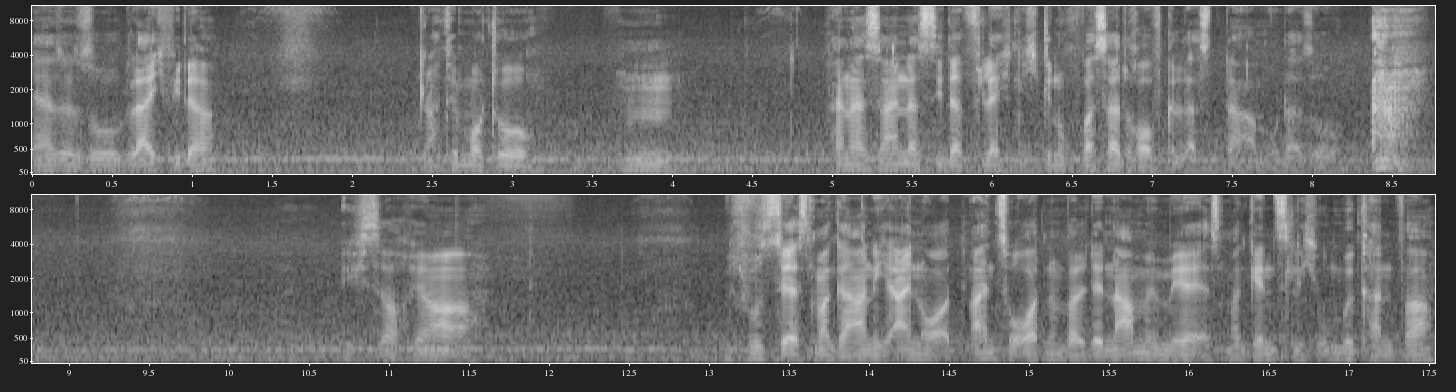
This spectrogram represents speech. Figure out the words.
Also so gleich wieder nach dem Motto, hm, kann das sein, dass sie da vielleicht nicht genug Wasser drauf gelassen haben oder so. Ich sag ja, ich wusste erstmal gar nicht einzuordnen, weil der Name mir erstmal gänzlich unbekannt war.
